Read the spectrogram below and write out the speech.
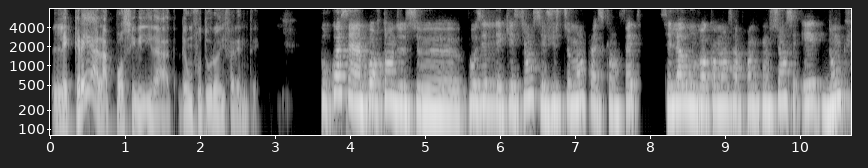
le crea la posibilidad de un futuro diferente. Pourquoi c'est important de se poser des questions? C'est justement parce qu'en fait, c'est là où on va commencer à prendre conscience et donc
